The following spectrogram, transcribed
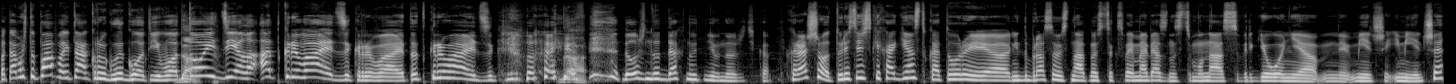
Потому что папа и так круглый год его да. то и дело открывает, закрывает, открывает, закрывает. Да. Должен отдохнуть немножечко. Хорошо, туристических агентств, которые э, недобросовестно относятся к своим обязанностям у нас в регионе меньше и меньше.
